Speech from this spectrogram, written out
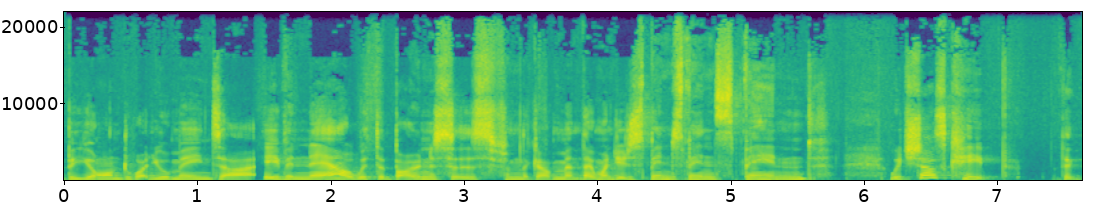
beyond what your means are. Even now, with the bonuses from the government, they want you to spend, spend, spend, which does keep the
